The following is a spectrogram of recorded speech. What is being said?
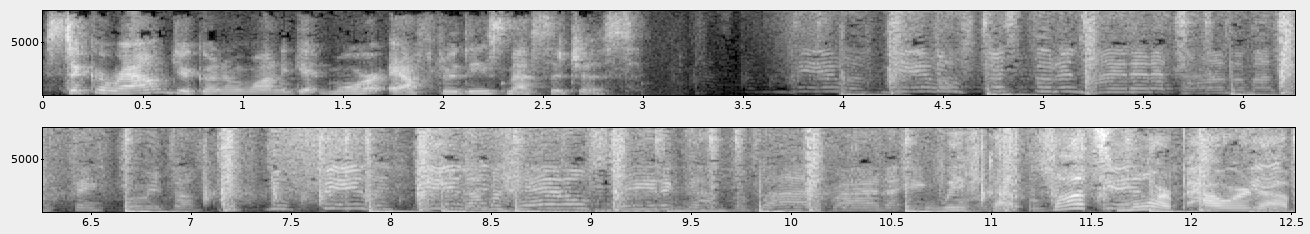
Stick around; you're going to want to get more after these messages. We've got lots more powered up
